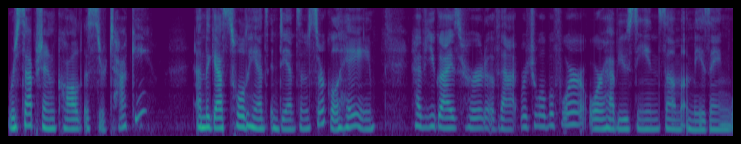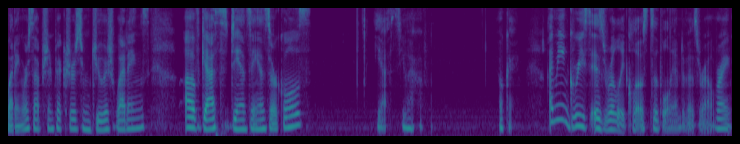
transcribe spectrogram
reception called a sirtaki, and the guests hold hands and dance in a circle. Hey, have you guys heard of that ritual before? Or have you seen some amazing wedding reception pictures from Jewish weddings of guests dancing in circles? Yes, you have. Okay. I mean, Greece is really close to the land of Israel, right?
